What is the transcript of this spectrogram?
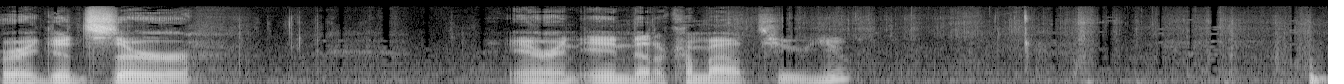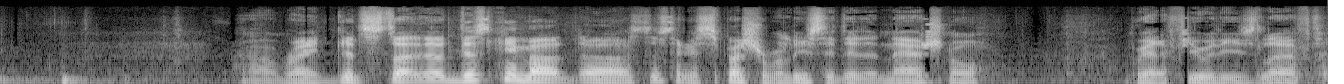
Very good, sir. Aaron in. That'll come out to you. All right, good stuff. Uh, this came out, uh, it's just like a special release they did at National. We got a few of these left.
